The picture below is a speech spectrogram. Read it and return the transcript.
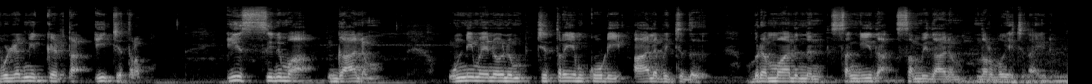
മുഴങ്ങിക്കേട്ട ഈ ചിത്രം. ഈ സിനിമ ഗാനം ഉണ്ണിമേനോനും ചിത്രയും കൂടി ആലപിച്ചത് ബ്രഹ്മാനന്ദൻ സംഗീത സംവിധാനം നിർവഹിച്ചതായിരുന്നു.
